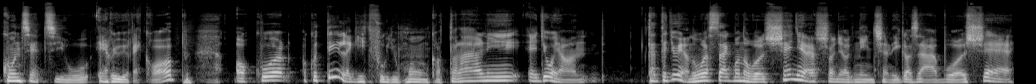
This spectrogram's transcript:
koncepció erőre kap, akkor, akkor tényleg itt fogjuk magunkat találni egy olyan tehát egy olyan országban, ahol se nyersanyag nincsen igazából, se,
